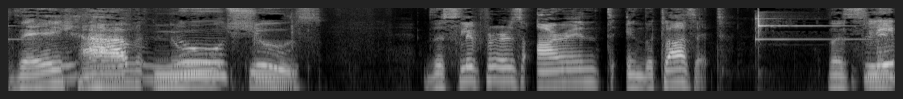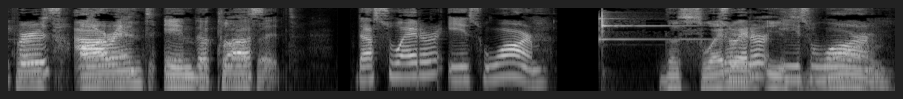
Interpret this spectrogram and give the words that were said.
They They have have new shoes. The slippers aren't in the closet. The Slippers aren't in the closet. The sweater is warm. The sweater, Sweater is, is warm. warm.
